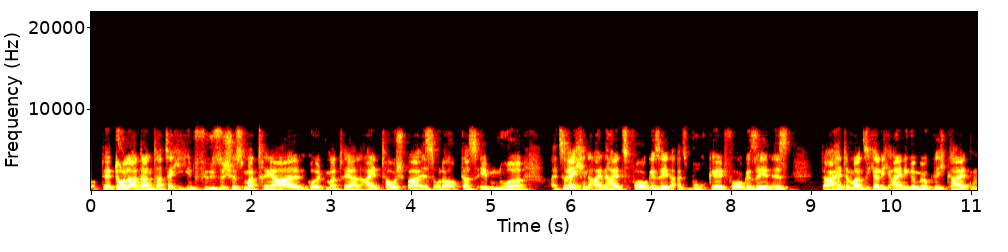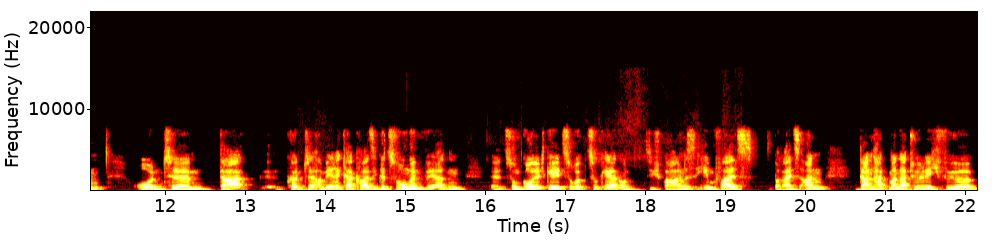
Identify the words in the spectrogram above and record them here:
ob der Dollar dann tatsächlich in physisches Material, Goldmaterial eintauschbar ist oder ob das eben nur als Recheneinheit vorgesehen, als Buchgeld vorgesehen ist. Da hätte man sicherlich einige Möglichkeiten. Und ähm, da könnte Amerika quasi gezwungen werden, äh, zum Goldgeld zurückzukehren. Und Sie sprachen es ebenfalls bereits an. Dann hat man natürlich für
